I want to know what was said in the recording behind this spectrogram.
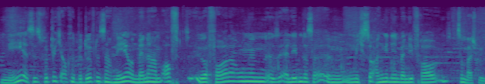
Nee, es ist wirklich auch ein Bedürfnis nach Nähe und Männer haben oft Überforderungen, also erleben das ähm, nicht so angenehm, wenn die Frau zum Beispiel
